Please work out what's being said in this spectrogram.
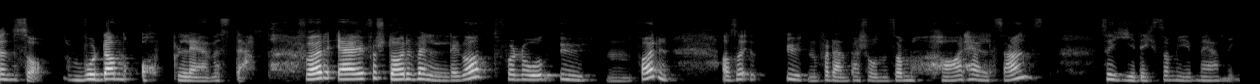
Men så hvordan oppleves det? For jeg forstår veldig godt for noen utenfor, altså utenfor den personen som har helseangst, så gir det ikke så mye mening.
